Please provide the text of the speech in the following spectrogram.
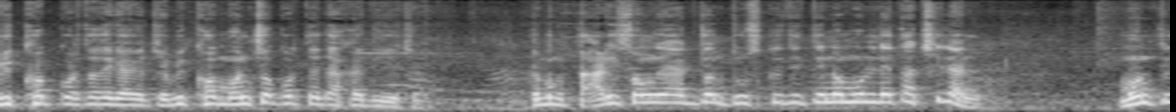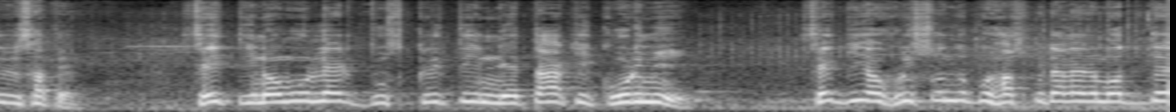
বিক্ষোভ করতে দেখা গেছে, বিক্ষোভ মঞ্চ করতে দেখা দিয়েছে। এবং তারই সঙ্গে একজন দুষ্কৃতী তৃণমূল নেতা ছিলেন মন্ত্রীর সাথে। সেই তৃণমূলের দুষ্কৃতী নেতা কি কর্মী? সে গিয়ে হরিশ্চন্দ্রপুর হসপিটালের মধ্যে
